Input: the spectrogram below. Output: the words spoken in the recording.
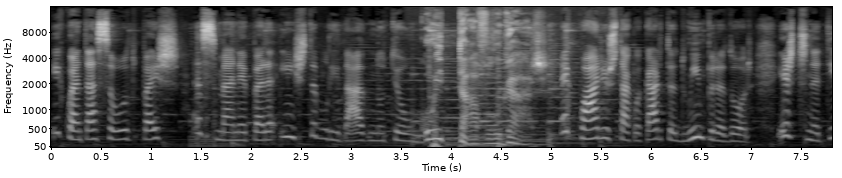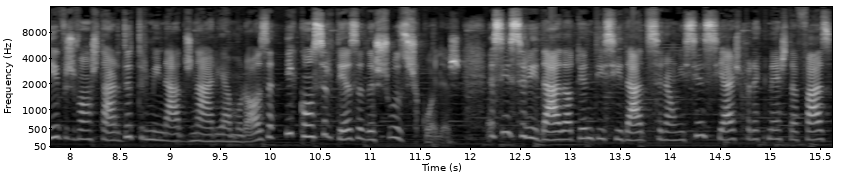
E quanto à saúde de peixes, a semana é para instabilidade no teu humor. Oitavo lugar. Aquário está com a carta do Imperador. Estes nativos vão estar determinados na área amorosa e com certeza das suas escolhas. A sinceridade e a autenticidade serão essenciais para que nesta fase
